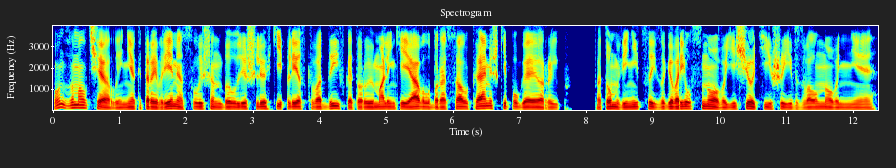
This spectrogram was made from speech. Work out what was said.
Он замолчал, и некоторое время слышен был лишь легкий плеск воды, в которую маленький Авл бросал камешки, пугая рыб. Потом Вениций заговорил снова, еще тише и взволнованнее.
